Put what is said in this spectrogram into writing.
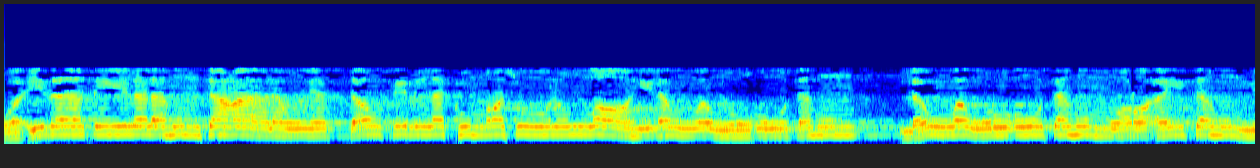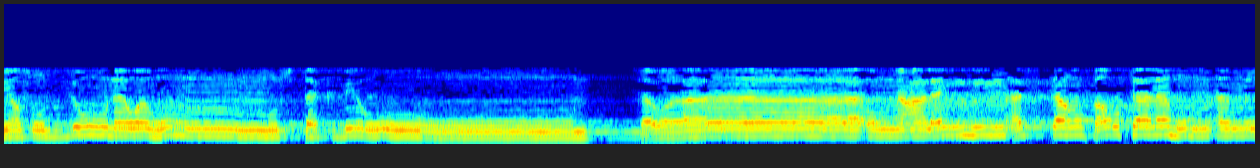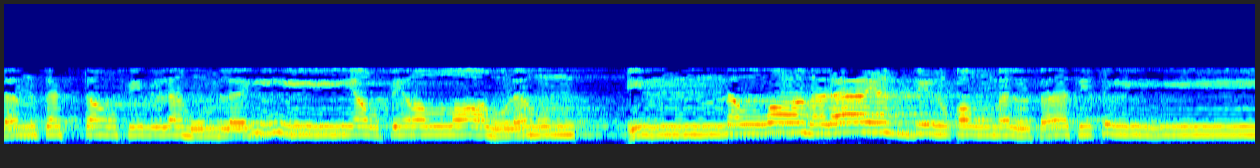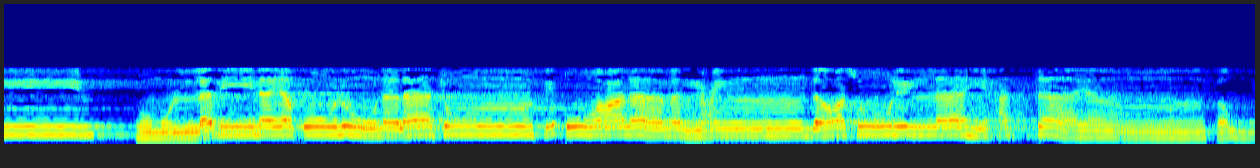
وَإِذَا قِيلَ لَهُمْ تَعَالَوْا يَسْتَغْفِرْ لَكُمْ رَسُولُ اللَّهِ لَوَّوْا رُؤُوسَهُمْ لَوَّوْا رُؤُوسَهُمْ وَرَأَيْتَهُمْ يَصُدُّونَ وَهُمْ مُسْتَكْبِرُونَ. أَسْتَغْفَرْتَ لَهُمْ أَمْ لَمْ تَسْتَغْفِرْ لَهُمْ لَن يَغْفِرَ اللَّهُ لَهُمْ إِنَّ اللَّهَ لَا يَهْدِي الْقَوْمَ الْفَاسِقِينَ هُمُ الَّذِينَ يَقُولُونَ لَا تُنفِقُوا عَلَى مَنْ عِندَ رَسُولِ اللَّهِ حَتَّى يَنفَضُّوا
